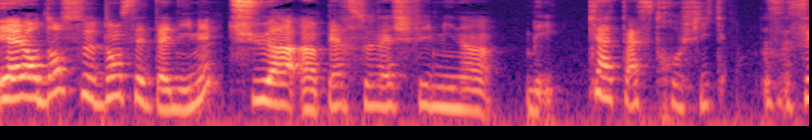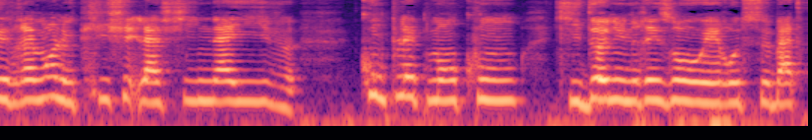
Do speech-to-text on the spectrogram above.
Et alors dans, ce, dans cet animé, tu as un personnage féminin, mais catastrophique. C'est vraiment le cliché, la fille naïve, complètement con, qui donne une raison au héros de se battre,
